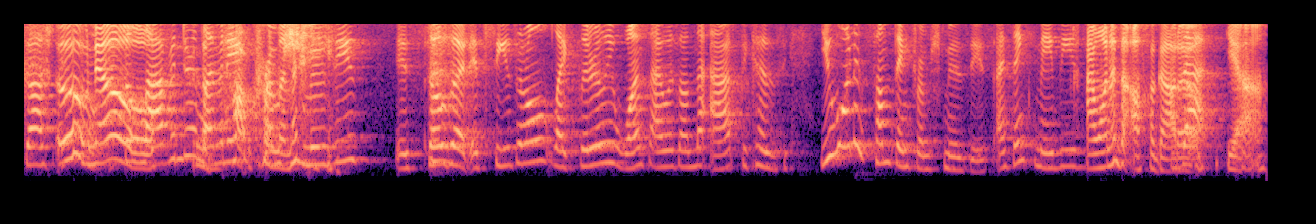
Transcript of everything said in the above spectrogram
gosh. Ooh, no. The lavender The lemonade popcorn from lemonade. Schmoozie's is so good. It's seasonal. Like literally once I was on the app because you wanted something from Schmoozie's. I think maybe I wanted the affogato. That. Yeah.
